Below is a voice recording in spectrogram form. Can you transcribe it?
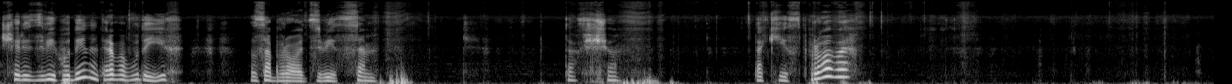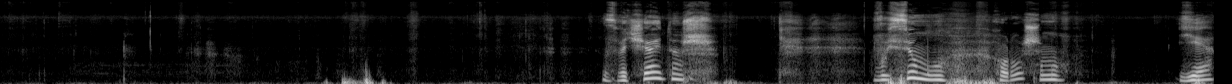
Через дві години треба буде їх забрати звідси. Так що такі справи. Звичайно ж, в усьому хорошому є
